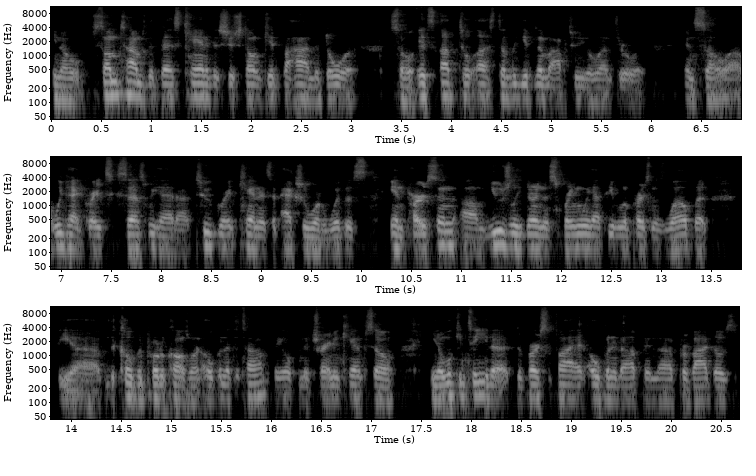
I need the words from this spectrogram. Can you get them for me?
you know sometimes the best candidates just don't get behind the door. So it's up to us to give them opportunity to run through it. And so uh, we've had great success. We had uh, two great candidates that actually worked with us in person. Um, usually during the spring, we have people in person as well, but the uh, the COVID protocols weren't open at the time. They opened the training camp. So, you know, we'll continue to diversify it, open it up, and uh, provide those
